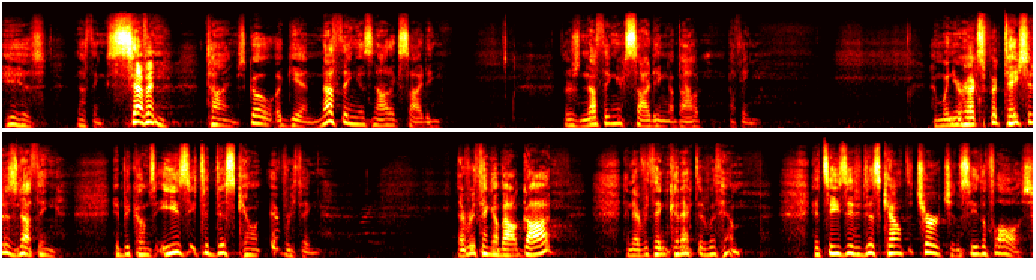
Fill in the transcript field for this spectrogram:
is nothing. Seven times. Go again. Nothing is not exciting. There's nothing exciting about nothing. And when your expectation is nothing, it becomes easy to discount everything. Everything about God and everything connected with Him. It's easy to discount the church and see the flaws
